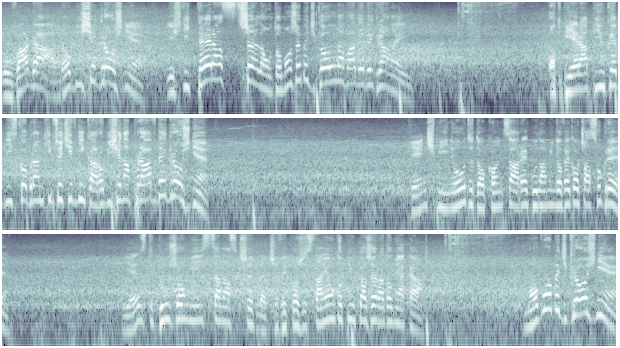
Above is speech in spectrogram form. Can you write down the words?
Uwaga, robi się groźnie. Jeśli teraz strzelą, to może być gol na wagę wygranej. Odbiera piłkę blisko bramki przeciwnika. Robi się naprawdę groźnie. 5 minut do końca regulaminowego czasu gry. Jest dużo miejsca na skrzydle. Czy wykorzystają to piłkarze Radomiaka? Mogło być groźnie,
